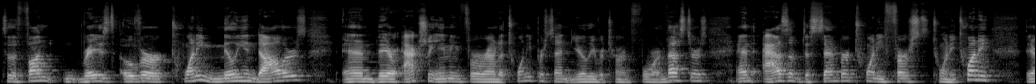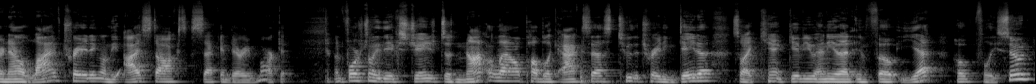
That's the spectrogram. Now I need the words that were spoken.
So the fund raised over $20 million and they are actually aiming for around a 20% yearly return for investors. And as of December 21st, 2020, they are now live trading on the iSTOX secondary market. Unfortunately, the exchange does not allow public access to the trading data, so I can't give you any of that info yet, hopefully soon.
